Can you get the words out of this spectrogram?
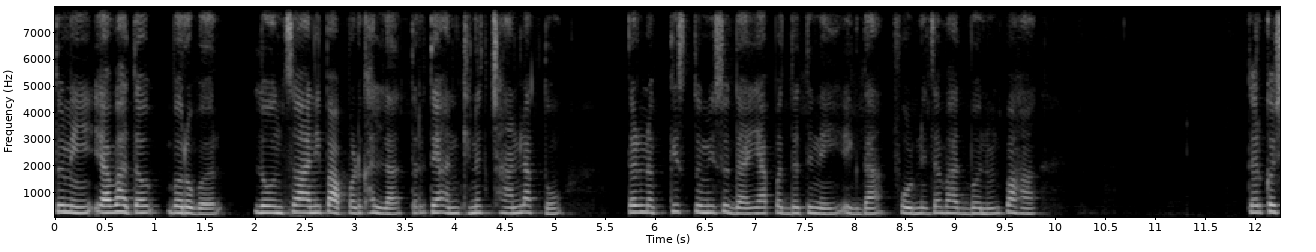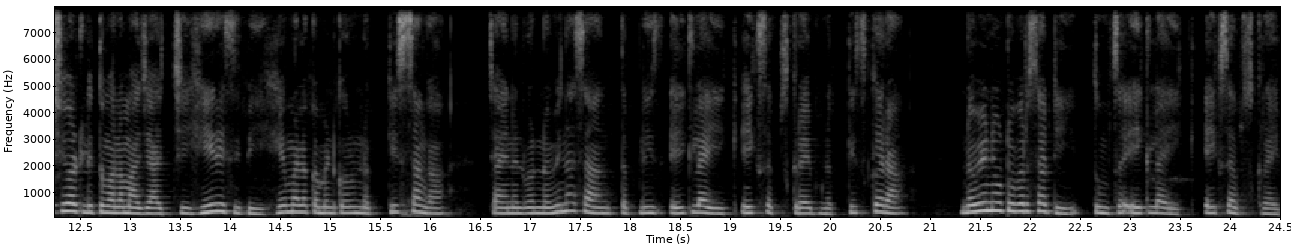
तुम्ही या भाताबरोबर लोणचं आणि पापड खाल्ला तर ते आणखीनच छान लागतो. तर नक्कीच तुम्हीसुद्धा या पद्धतीने एकदा फोडणीचा भात बनवून पहा. तर कशी वाटली तुम्हाला माझी आजची ही रेसिपी हे मला कमेंट करून नक्कीच सांगा. चॅनलवर नवीन असाल तर प्लीज एक लाईक एक सबस्क्राईब नक्कीच करा. नवीन यूट्यूबरसाठी तुमचं एक लाईक एक सबस्क्राईब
